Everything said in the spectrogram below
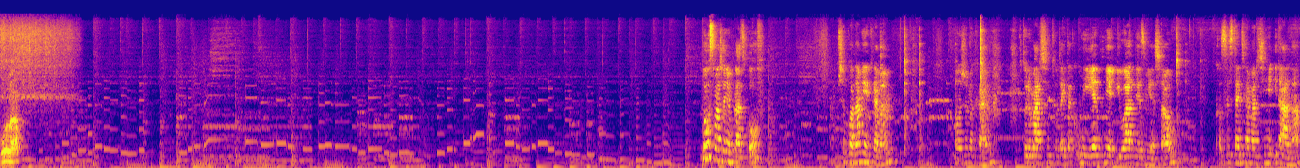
Wola. Po usmażeniu placków przekładamy je kremem. Nałożymy krem, który Marcin tutaj tak umiejętnie i ładnie zmieszał. Konsystencja Marcinie idealna.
